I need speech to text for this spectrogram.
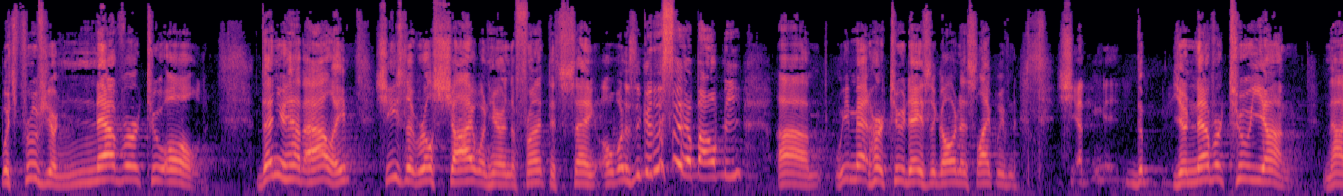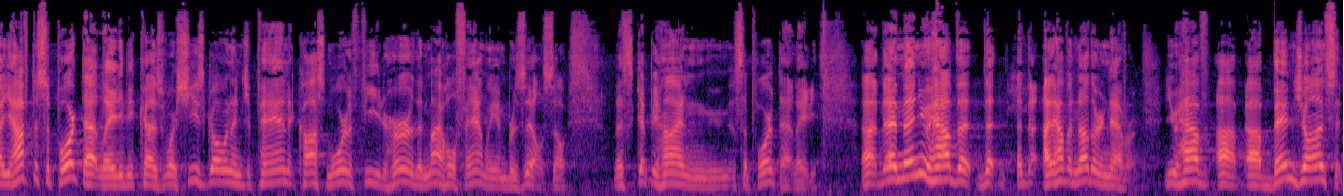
which proves you're never too old. Then you have Allie. She's the real shy one here in the front that's saying, oh, what is he going to say about me? Um, we met her two days ago, and it's like we've, she, the, you're never too young. Now, you have to support that lady because where she's going in Japan, it costs more to feed her than my whole family in Brazil. So Let's get behind and support that lady. Uh, and then you have the, the, the, I have another never. You have uh, uh, Ben Johnson.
